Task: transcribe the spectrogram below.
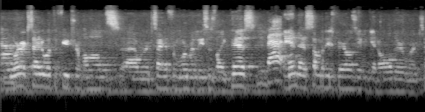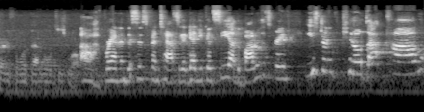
Uh-huh. we're excited what the future holds. Uh, we're excited for more releases like this. You bet. And as some of these barrels even get older, we're excited for what that holds as well. Ah, Brandon, this is fantastic. Again, you can see at the bottom of the screen, easternkille.com.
